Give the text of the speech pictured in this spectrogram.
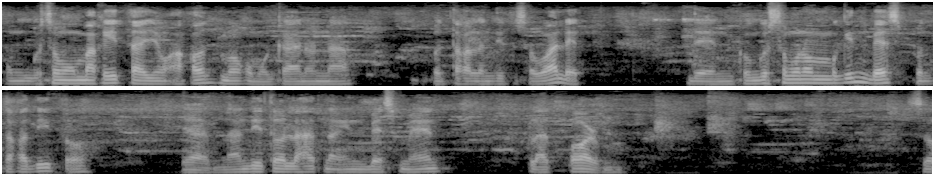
kung gusto mong makita yung account mo kung magkano na punta ka lang dito sa wallet. Then kung gusto mo naman mag-invest punta ka dito yan, nandito lahat ng investment platform. So,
